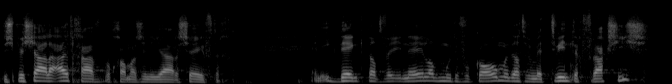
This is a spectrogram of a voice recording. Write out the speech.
de speciale uitgavenprogramma's in de jaren 70. En ik denk dat we in Nederland moeten voorkomen dat we met twintig fracties,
